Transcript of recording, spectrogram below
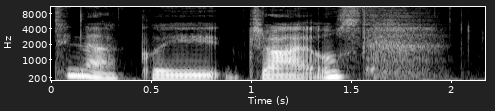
Tina Gyles.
